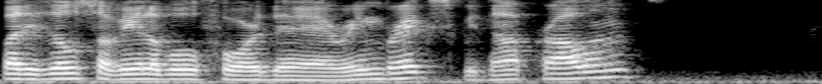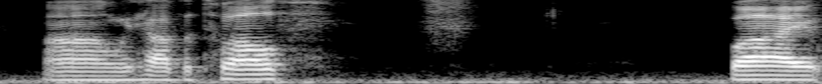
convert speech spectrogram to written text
but is also available for the rim brakes with no problem. Uh, we have a 12 by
